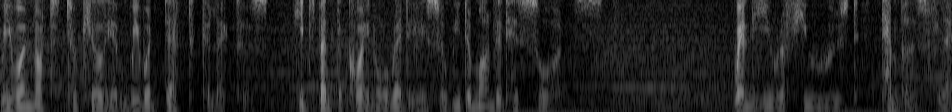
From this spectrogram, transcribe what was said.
We were not to kill him, we were debt collectors. He'd spent the coin already, so we demanded his swords. When he refused, tempers flared.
